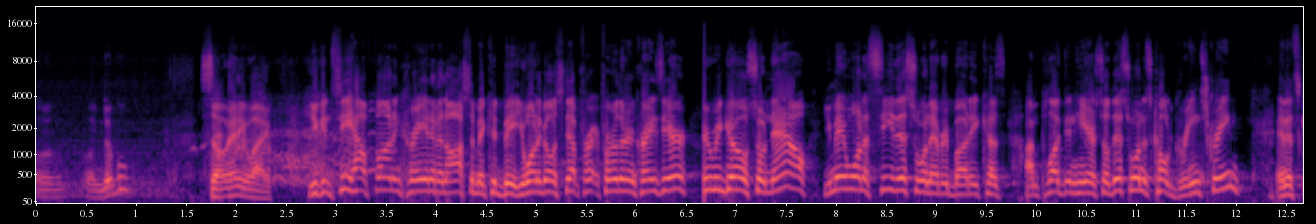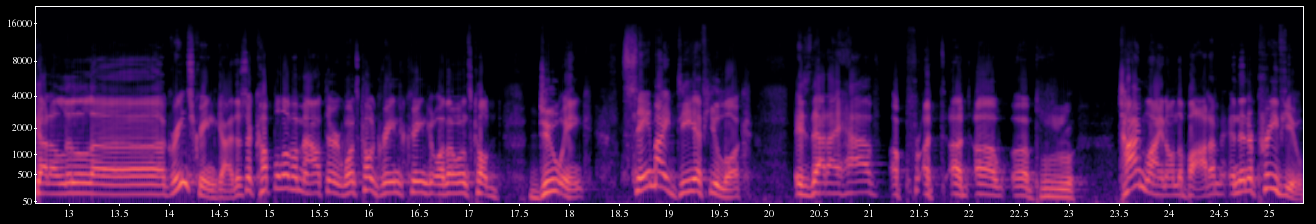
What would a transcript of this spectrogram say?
uh, uh a nibble. So anyway, you can see how fun and creative and awesome it could be. You want to go a step further and crazier? Here we go. So now you may want to see this one, everybody, because I'm plugged in here. So this one is called green screen, and it's got a little uh, green screen guy. There's a couple of them out there. One's called green screen, the other one's called Do Ink. Same idea, if you look, is that I have a, a, a, a timeline on the bottom and then a preview.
